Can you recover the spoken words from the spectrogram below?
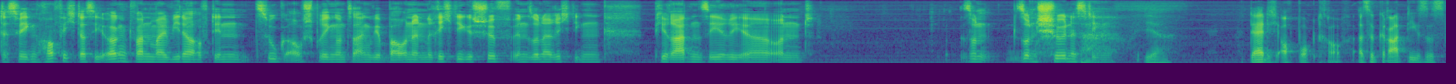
deswegen hoffe ich, dass sie irgendwann mal wieder auf den Zug aufspringen und sagen, wir bauen ein richtiges Schiff in so einer richtigen Piratenserie und so ein, so ein schönes Ding. Ja. Da hätte ich auch Bock drauf. Also gerade dieses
